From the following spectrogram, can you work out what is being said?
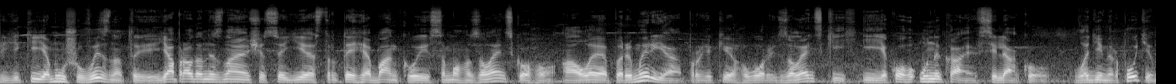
який я мушу визнати. Я правда не знаю, чи це є стратегія банку і самого Зеленського, але перемир'я, про яке говорить Зеленський і якого уникає всіляко Владимир Путін,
